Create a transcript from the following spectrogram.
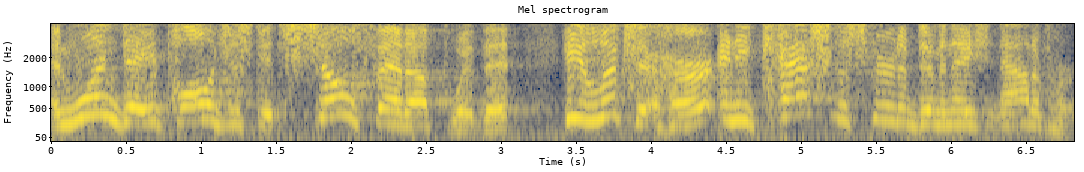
And one day, Paul just gets so fed up with it, he looks at her and he casts the spirit of divination out of her.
